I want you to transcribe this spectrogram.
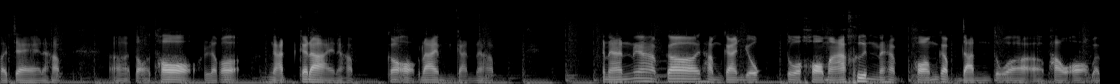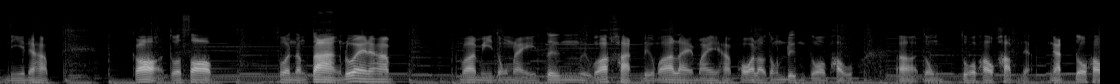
ประแจนะครับต่อท่อแล้วก็งัดก็ได้นะครับ ก็ออกได้เหมือนกันนะครับจากนั้นนะครับก็ทำการยกตัวคอม้าขึ้นนะครับ พร้อมกับดันตัวเอ่อเพาออกแบบนี้นะครับ ก็ตรวจสอบส่วนต่างๆด้วยนะครับ ว่ามีตรงไหนตึงหรือว่าขัดหรือว่าอะไรไหมครับ เพราะว่าเราต้องดึงตัวเพาตรงตัวเพาขับเนี่ยงัดตัวเพา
